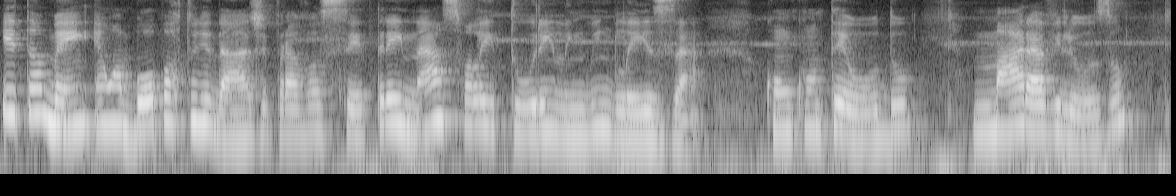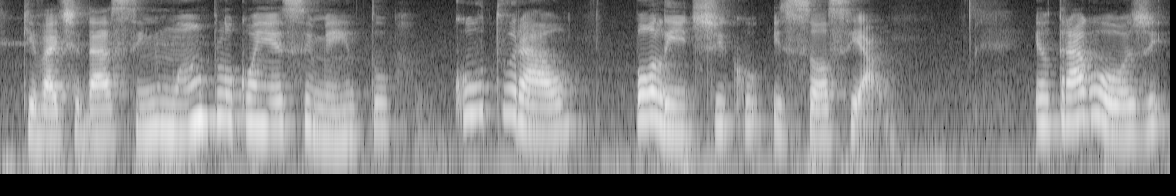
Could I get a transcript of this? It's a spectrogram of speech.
E também é uma boa oportunidade para você treinar sua leitura em língua inglesa com um conteúdo maravilhoso que vai te dar assim um amplo conhecimento cultural, político e social. Eu trago hoje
